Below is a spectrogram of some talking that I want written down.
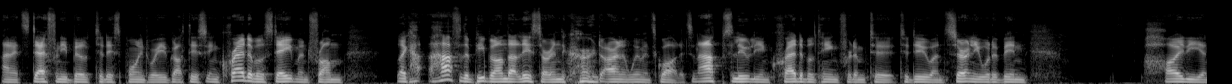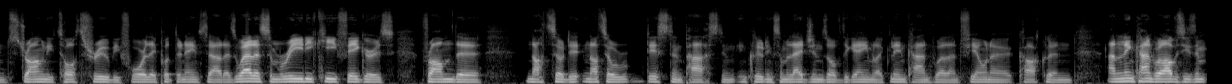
and it's definitely built to this point where you've got this incredible statement from like half of the people on that list are in the current Ireland women's squad. It's an absolutely incredible thing for them to to do, and certainly would have been highly and strongly thought through before they put their names out, as well as some really key figures from the not so di- not so distant past, including some legends of the game like Lynn Cantwell and Fiona Coghlan. And Lynn Cantwell obviously is in,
